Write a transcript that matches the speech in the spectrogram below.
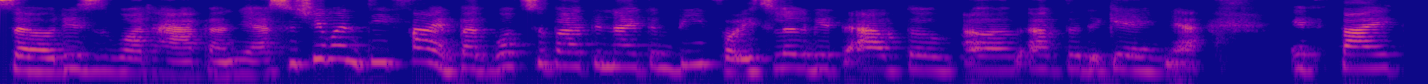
So this is what happened. Yeah, so she went d5, but what's about the knight on b4? It's a little bit out of uh, out of the game. Yeah, if by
